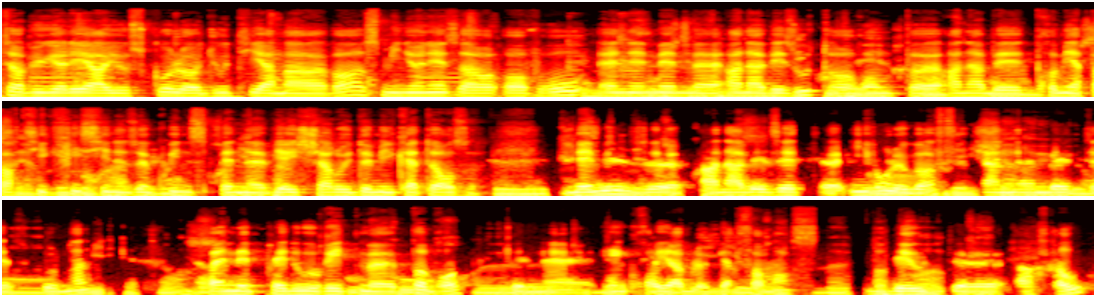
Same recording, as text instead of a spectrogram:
Peter Bugale ar yo skol duty a ma vaz, mignonez ovro, en emem an avezout, romp an abet première partie Christine and the Queens pen vieille charrue 2014. Memez an avezet Yvon Le Goff, an embet Skolman, remet predou rythme pop rock, ken incroyable performance. Deout ar chaout,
